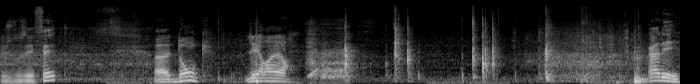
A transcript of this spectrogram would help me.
que je vous ai fait. Euh, donc, l'erreur. Allez.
